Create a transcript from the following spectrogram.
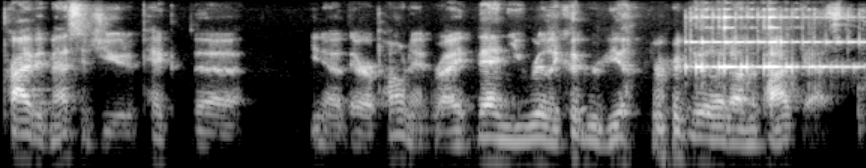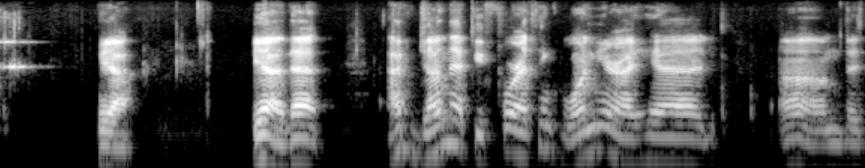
private message you to pick the you know their opponent, right? Then you really could reveal reveal it on the podcast. Yeah, yeah. That I've done that before. I think one year I had um, the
